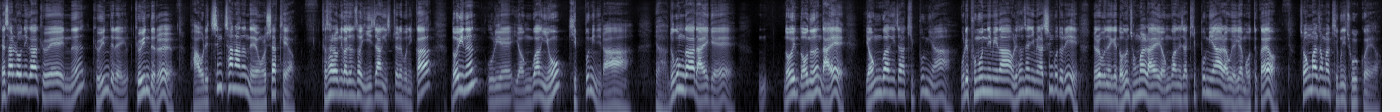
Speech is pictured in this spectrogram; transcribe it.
데살로니가 교회에 있는 교인들의 교인들을 바울이 칭찬하는 내용으로 시작해요. 데살로니가전서 2장 20절에 보니까 너희는 우리의 영광이요 기쁨이니라. 야, 누군가 나에게 너희 너는 나의 영광이자 기쁨이야. 우리 부모님이나 우리 선생님이나 친구들이 여러분에게 너는 정말 나의 영광이자 기쁨이야 라고 얘기하면 어떨까요? 정말 정말 기분이 좋을 거예요.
